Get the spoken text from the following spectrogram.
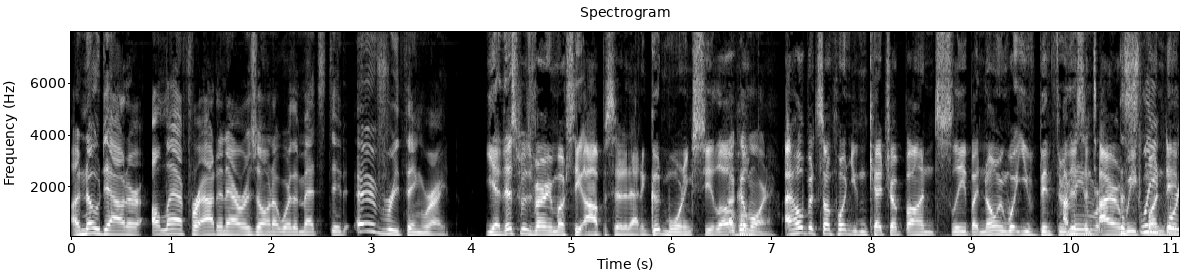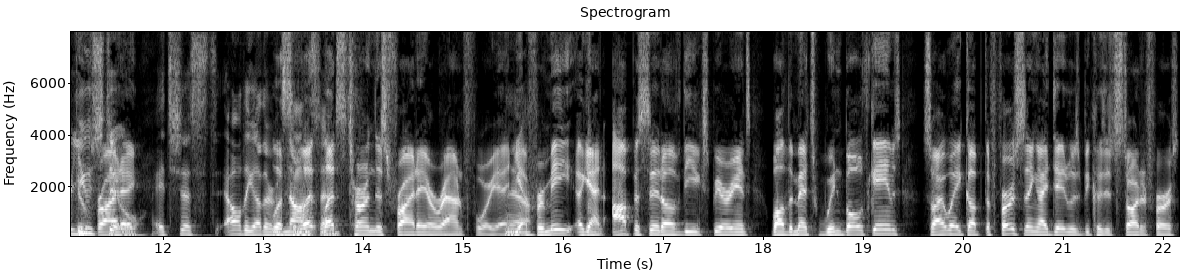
A no doubter, a laugher out in Arizona where the Mets did everything right. Yeah, this was very much the opposite of that. And good morning, CLo. Uh, good morning. I hope at some point you can catch up on sleep, but knowing what you've been through I this mean, entire week, Monday through Friday. To. It's just all the other Listen, nonsense. let, us turn this Friday around for you. And yeah. Yeah. for me, again, opposite of the experience. While the Mets win both games, so I wake up. The first thing I did was because it started first.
